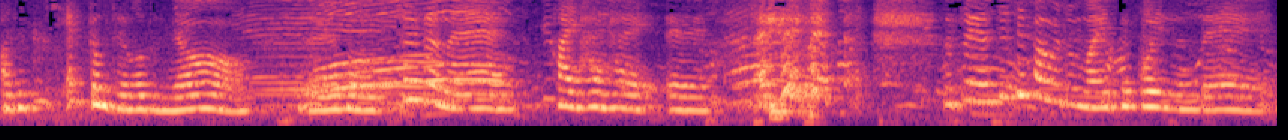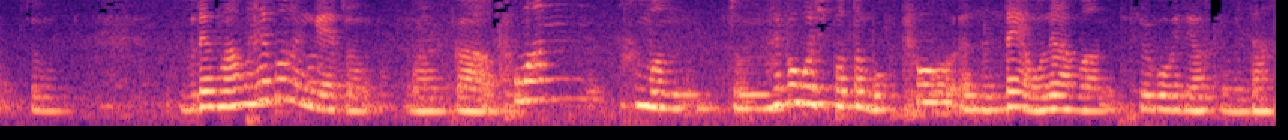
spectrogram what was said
아주 쬐끔 되거든요. 네, 그래서 최근에 はい はい はい. 네. 그래서 최근에 시티팝을 좀 많이 듣고 있는데 좀 무대에서 한번 해보는 게 좀 뭐랄까 소원 한번 좀 해보고 싶었던 목표였는데 오늘 한번 들고 오게 되었습니다.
